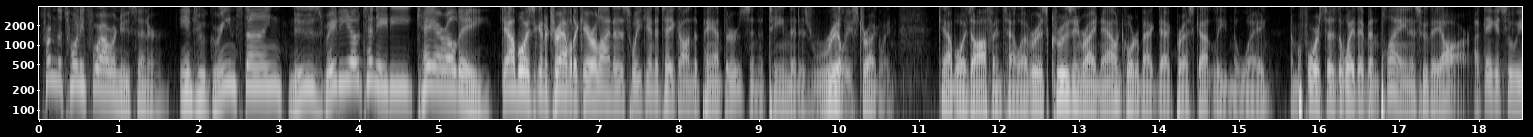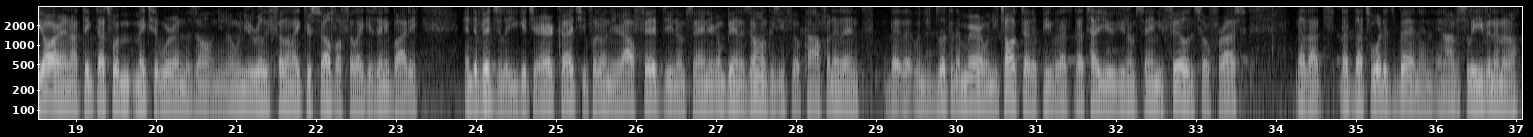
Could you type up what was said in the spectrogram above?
From the 24 Hour News Center, Andrew Greenstein, News Radio 1080 KRLD. Cowboys are going to travel to Carolina this weekend to take on the Panthers and a team that is really struggling. Cowboys offense, however, is cruising right now, and quarterback Dak Prescott leading the way. Number four says the way they've been playing is who they are. I think it's who we are, and I think that's what makes it we're in the zone. You know, when you're really feeling like yourself, I feel like is anybody individually. You get your hair cut, you put on your outfit, you know what I'm saying? You're going to be in the zone because you feel confident. And that, that when you look in the mirror, when you talk to other people, that's that's how you, you know what I'm saying, you feel. And so for us, that, that's that, that's what it's been. And, and obviously, even in a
